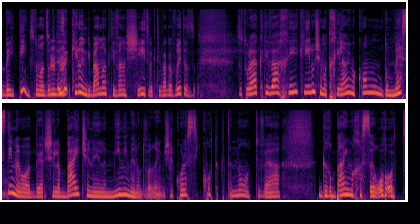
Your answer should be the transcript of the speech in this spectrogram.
ביתי. זאת אומרת, זאת, mm-hmm. זה, כאילו אם דיברנו על כתיבה נשית וכתיבה גברית, אז זאת אולי הכתיבה הכי כאילו שמתחילה ממקום דומסטי מאוד, של הבית שנעלמים ממנו דברים, של כל הסיכות הקטנות והגרביים החסרות.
